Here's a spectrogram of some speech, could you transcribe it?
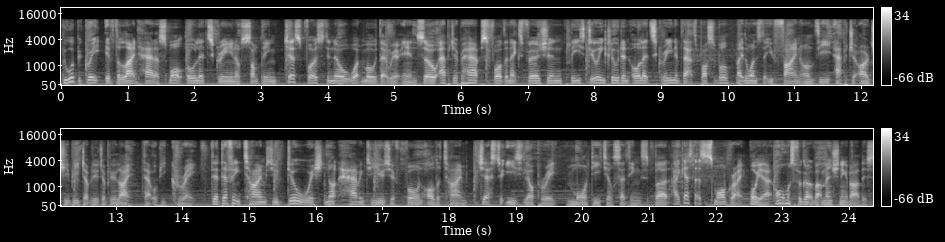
It would be great if the light had a small OLED screen or something just for us to know what mode that we're in. So Aputure perhaps for the next version, please do include an OLED screen if that's possible, like the ones that you find on the Aputure RGB WW Light. That would be great. There are definitely times you do wish not having to use your phone all the time just to easily operate more detailed settings, but I guess that's a small gripe. Oh yeah, I almost forgot about mentioning about this.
